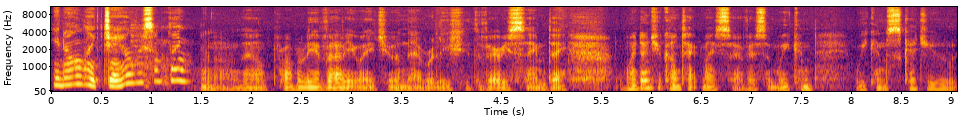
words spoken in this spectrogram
You know, like jail or something? No, they'll probably evaluate you and they'll release you the very same day. Why don't you contact my service and we can we can schedule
